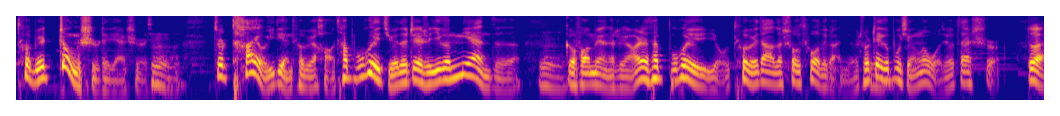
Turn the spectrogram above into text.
特别正视这件事情的，嗯。就是他有一点特别好，他不会觉得这是一个面子嗯，各方面的事情，而且他不会有特别大的受挫的感觉，说这个不行了我就再试。对，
